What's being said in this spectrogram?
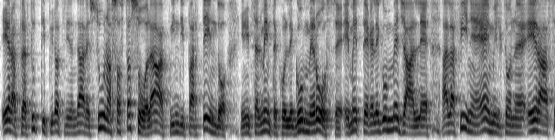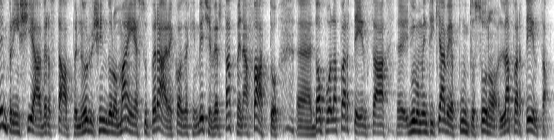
era per tutti i piloti di andare su una sosta sola, quindi partendo inizialmente con le gomme rosse e mettere le gomme gialle, alla fine Hamilton era sempre in scia a Verstappen, non riuscendolo mai a superare, cosa che invece Verstappen ha fatto eh, dopo la partenza. Eh, I due momenti chiave appunto sono la partenza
